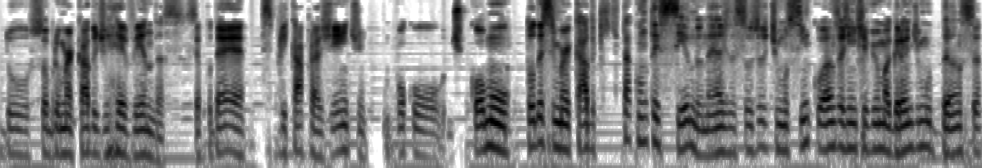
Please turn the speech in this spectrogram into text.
do, sobre o mercado de revendas. Se você puder explicar para a gente um pouco de como todo esse mercado, o que está acontecendo, né? Nesses últimos cinco anos a gente viu uma grande mudança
